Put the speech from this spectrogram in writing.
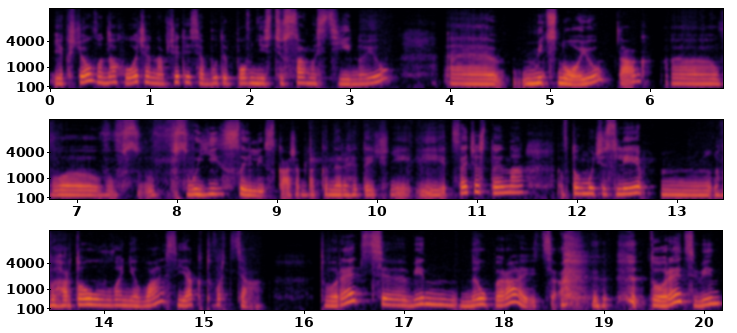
якщо вона хоче навчитися бути повністю самостійною, е, міцною, так, е, в, в, в своїй силі, скажімо так, енергетичній. І це частина, в тому числі, вигартовування вас як творця. Творець е, він не упирається. Творець він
